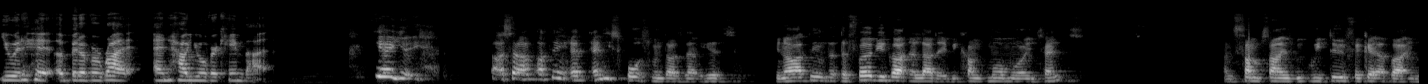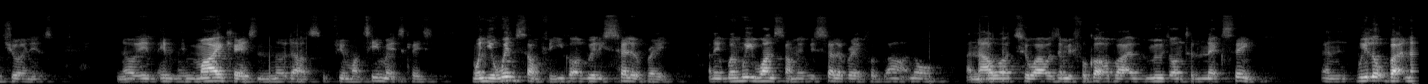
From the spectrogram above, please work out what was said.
you had hit a bit of a rut and how you overcame that. Yeah, yeah. So I think any sportsman does that because, you know, I think that the further you go up the ladder, it becomes more and more intense. And sometimes we, we do forget about enjoying it. You know, in, in, my case, and no doubt a few of my teammates' case, when you win something, you got to really celebrate. I think when we won something, we celebrate for oh, no, an hour, two hours, and we forgot about it and we moved on to the next thing. And we look back now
